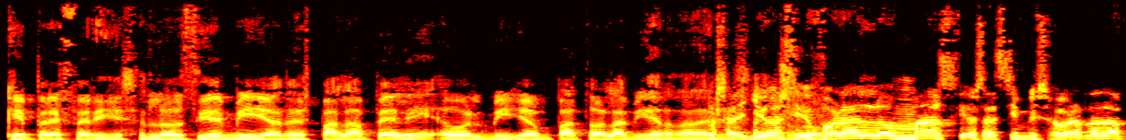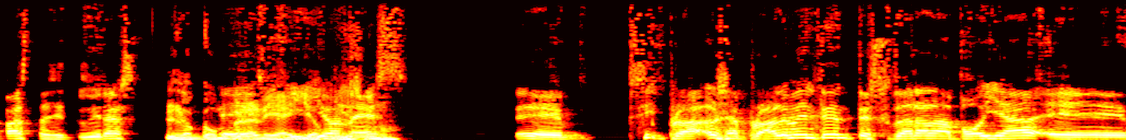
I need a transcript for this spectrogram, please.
¿qué preferís? ¿Los 10 millones para la peli o el millón para toda la mierda del O sea, yo si fuera lo más, o sea, si me sobrara la pasta, si tuvieras lo compraría eh, yo mismo. Eh, sí, o sea, probablemente te sudara la polla eh,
